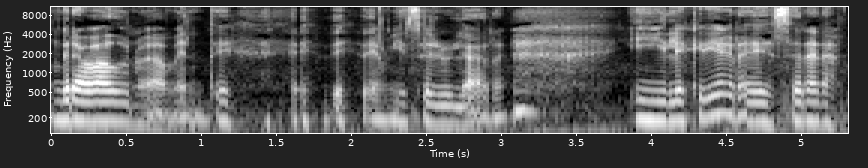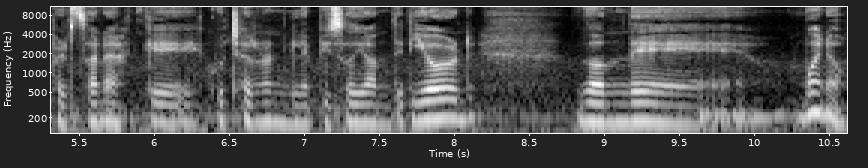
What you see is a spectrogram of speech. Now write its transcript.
grabado nuevamente desde mi celular y les quería agradecer a las personas que escucharon el episodio anterior, donde, bueno,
